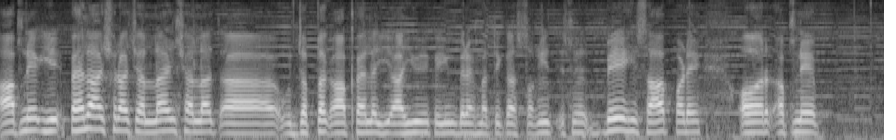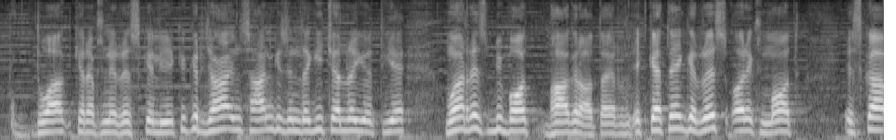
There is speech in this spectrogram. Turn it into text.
आपने ये पहला अशरा चल रहा है इन जब तक आप पहले ये आई हुई कईम बरहमती का सग़ीत इसमें बेहिसाब पढ़ें और अपने दुआ करें अपने रिस्क के लिए, क्योंकि जहाँ इंसान की ज़िंदगी चल रही होती है, वहाँ रिस्क भी बहुत भाग रहा होता है। एक कहते हैं कि रिस्क और एक मौत, इसका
